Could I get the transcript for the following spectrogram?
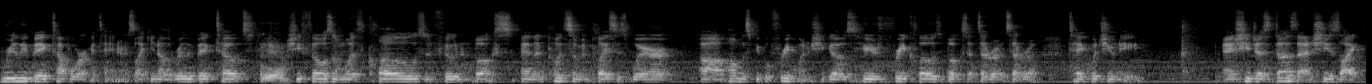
really big Tupperware containers, like you know the really big totes. Yeah. She fills them with clothes and food and books, and then puts them in places where um, homeless people frequent. She goes, "Here's free clothes, books, etc., etc. Take what you need." And she just does that. And she's like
